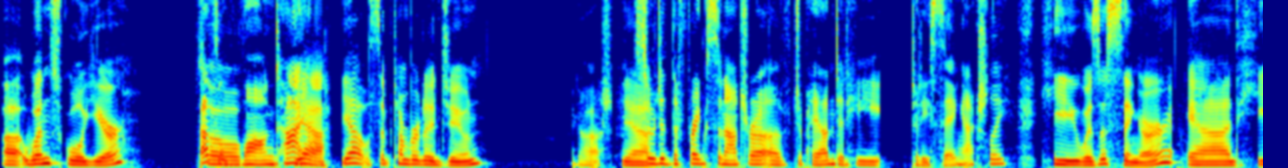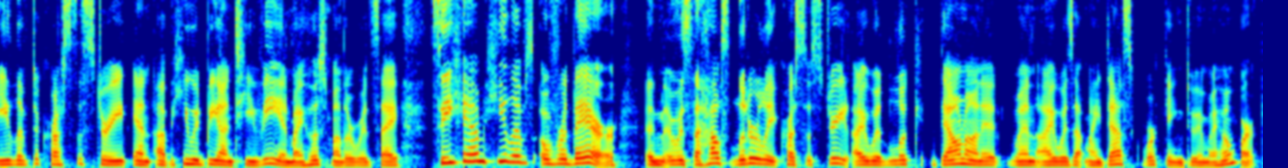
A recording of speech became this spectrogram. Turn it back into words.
Uh, one school year. That's So, a long time. Yeah, yeah, September to June. My gosh. Yeah. So did the Frank Sinatra of Japan? Did he did he sing actually? He was a singer and he lived across the street and uh, he would be on TV and my host mother would say, "See him? He lives over there." And it was the house literally across the street. I would look down on it when I was at my desk working doing my homework.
